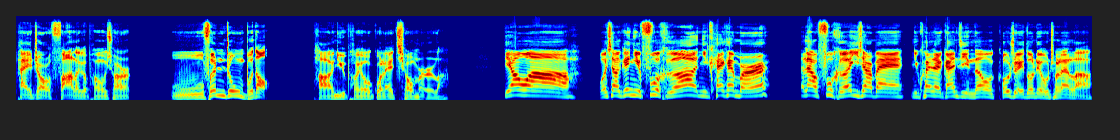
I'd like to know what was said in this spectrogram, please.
拍照发了个朋友圈。五分钟不到，他女朋友过来敲门了：“调啊，我想跟你复合，你开开门。”咱俩复合一下呗，你快点，赶紧的，我口水都流出来了。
